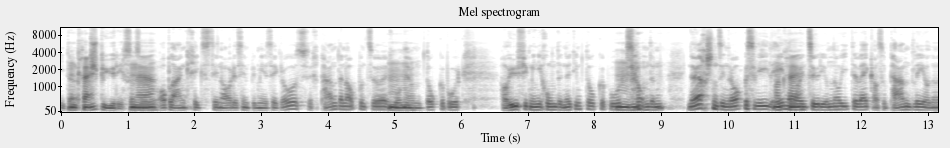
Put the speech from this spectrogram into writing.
in der Okay. spüre ich. Also Ja. Ablenkungsszenarien sind bei mir sehr groß. Ich pendle ab und zu. Ich wohne ja in Toggenburg. Habe häufig meine Kunden nicht im Toggenburg, sondern nächstens in Rapperswil, eher Okay. noch in Zürich und noch weiter weg. Also pendle oder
